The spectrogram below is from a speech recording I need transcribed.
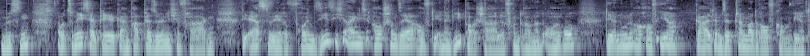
müssen. Aber zunächst, Herr Pelke, ein paar persönliche Fragen. Die erste wäre, freuen Sie sich eigentlich auch schon sehr auf die Energiepauschale von 300 Euro, die ja nun auch auf Ihr Gehalt im September draufkommen wird?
